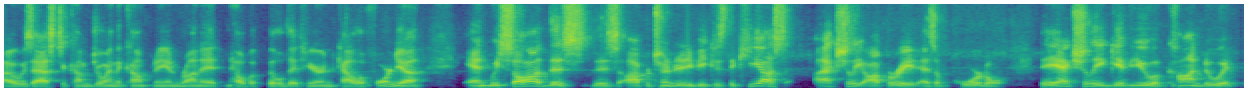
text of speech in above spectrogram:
I was asked to come join the company and run it and help build it here in California. And we saw this this opportunity because the kiosks actually operate as a portal. They actually give you a conduit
